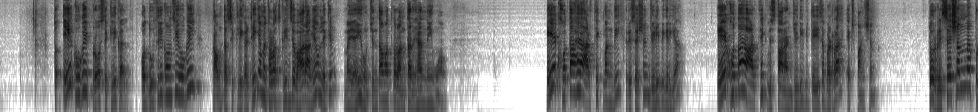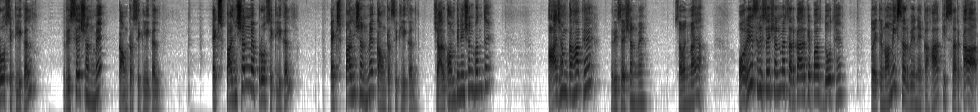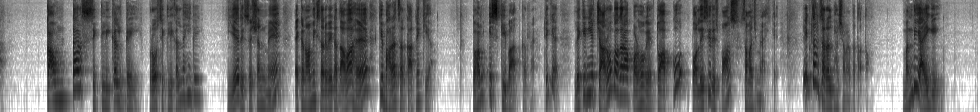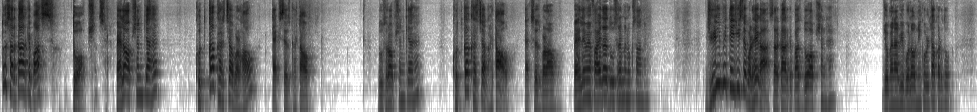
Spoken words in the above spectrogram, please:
तो एक हो गई प्रो सिक्लिकल और दूसरी कौन सी हो गई? काउंटर सिक्लिकल ठीक है, मैं थोड़ा स्क्रीन से बाहर आ गया हूँ, लेकिन मैं यही हूँ, चिंता मत करो, अंतर ध्यान नहीं हुआ हूँ। एक होता है आर्थिक मंदी रिसेशन जीडीपी गिर गया। एक होता है आर्थिक विस्तारण जीडीपी तेज़ी से बढ़ रहा है एक्सपांशन तो रिसेशन में प्रो सिक्लिकल रिसेशन में काउंटर सिक्लिकल एक्सपांशन में प्रो सिक्लिकल एक्सपांशन में काउंटर सिक्लिकल चार कॉम्बिनेशन बनते आज हम कहाँ थे? रिसेशन में। समझ में आया? और इस रिसेशन में सरकार के पास दो थे। तो इकोनॉमिक सर्वे ने कहा कि सरकार काउंटर सिक्लिकल गई प्रो सिक्लिकल नहीं गई। यह रिसेशन में इकोनॉमिक सर्वे का दावा है कि भारत सरकार ने किया। तो हम इसकी बात कर रहे हैं, ठीक है? लेकिन ये चारों को अगर आप पढ़ोगे तो आपको पॉलिसी रिस्पॉन्स समझ में आएँगे। एकदम सरल भाषा में बताता हूँ। मंदी आएगी तो सरकार के पास दो ऑप्शन है। पहला ऑप्शन क्या है? खुद का खर्चा बढ़ाओ टैक्सेस घटाओ। दूसरा ऑप्शन क्या है? खुद का खर्चा घटाओ टैक्सेस बढ़ाओ। पहले में फ़ायदा है, दूसरे में नुकसान है। जीडीपी तेज़ी से बढ़ेगा, सरकार के पास दो ऑप्शन है, जो मैंने अभी बोला, उन्हीं को उल्टा कर दो।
